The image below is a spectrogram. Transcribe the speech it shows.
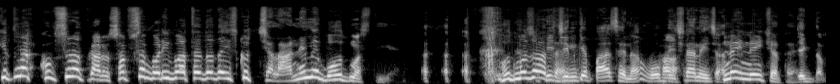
कितना खूबसूरत कार। सबसे बड़ी बात है दादा इसको चलाने में बहुत मस्ती है। बहुत मज़ा आता है। जिनके पास है ना वो हाँ। बेचना नहीं चाहते। नहीं नहीं चाहता। एकदम।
